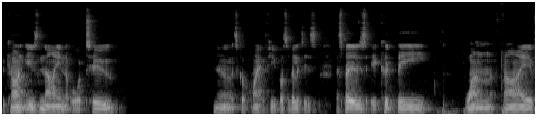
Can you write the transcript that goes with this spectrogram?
We can't use 9 or 2 no, it's got quite a few possibilities. I suppose it could be one, five,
